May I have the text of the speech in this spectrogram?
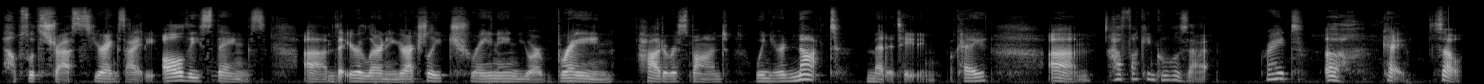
helps with stress, your anxiety, all these things um, that you're learning. You're actually training your brain how to respond when you're not meditating. Okay. Um, how fucking cool is that? Right? Ugh. Okay. So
